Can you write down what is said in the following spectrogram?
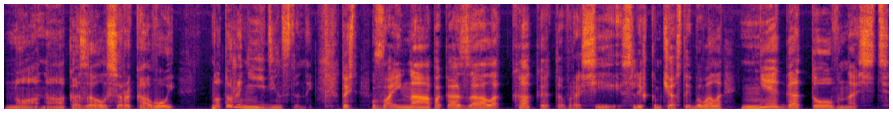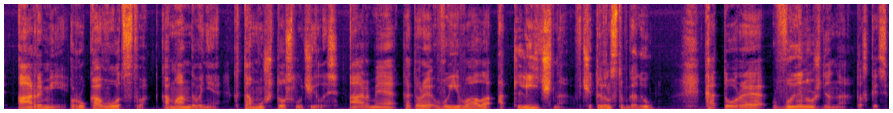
Но она оказалась роковой, но тоже не единственной. То есть война показала, как это в России слишком часто и бывало, неготовность армии, руководства, командования к тому, что случилось. Армия, которая воевала отлично в 2014 году, которая вынуждена, так сказать,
